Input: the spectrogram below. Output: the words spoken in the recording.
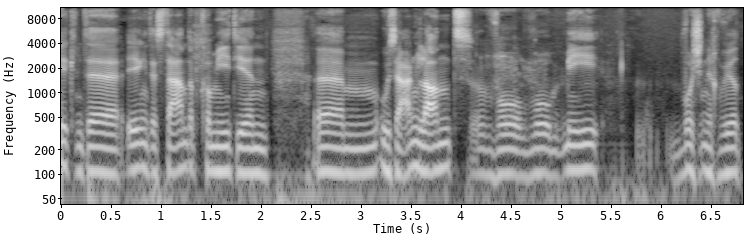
irgendeinen irgendein Stand-up-Comedian ähm, aus England, wo, wo mich wahrscheinlich würde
